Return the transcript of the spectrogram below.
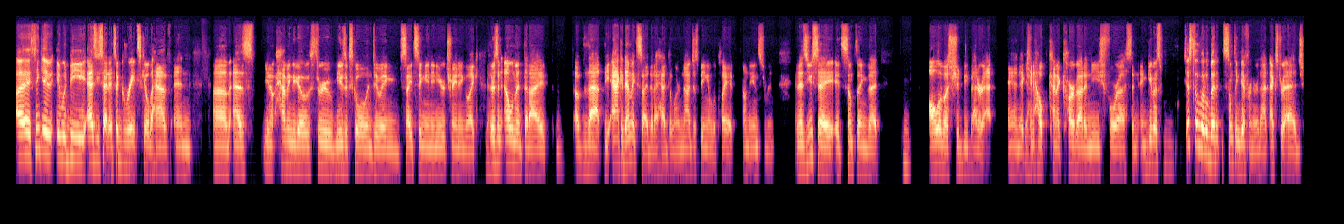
I think it, it would be, as you said, it's a great skill to have. And um, as you know, having to go through music school and doing sight singing and ear training, like yeah. there's an element that I, of that, the academic side that I had to learn, not just being able to play it on the instrument. And as you say, it's something that all of us should be better at. And it yeah. can help kind of carve out a niche for us and, and give us just a little bit something different or that extra edge.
